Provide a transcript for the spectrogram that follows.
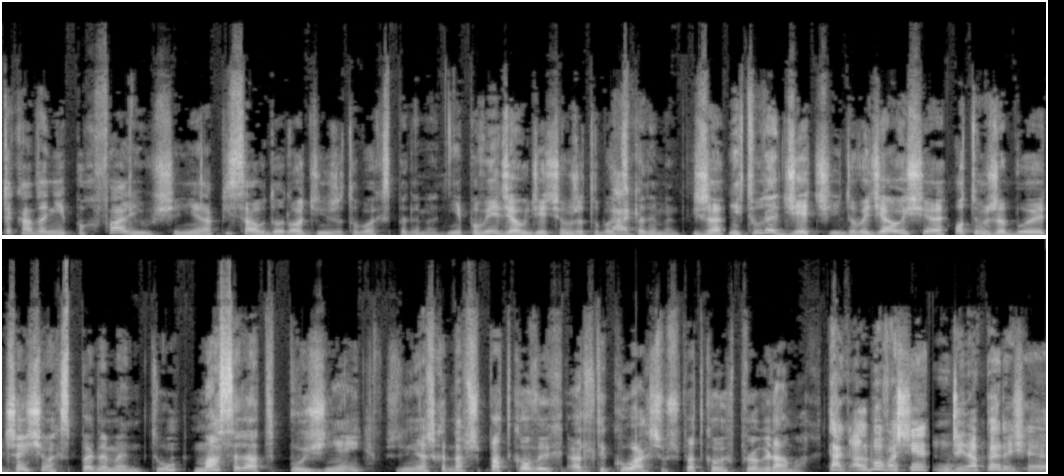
tak naprawdę nie pochwalił się, nie napisał do rodzin, że to był eksperyment. Nie powiedział dzieciom, że to był Tak. eksperyment. I że niektóre dzieci dowiedziały się o tym, że były częścią eksperymentu masę lat później, czyli na przykład na przypadkowych artykułach czy przypadkowych programach. Tak, albo właśnie Gina Perry się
